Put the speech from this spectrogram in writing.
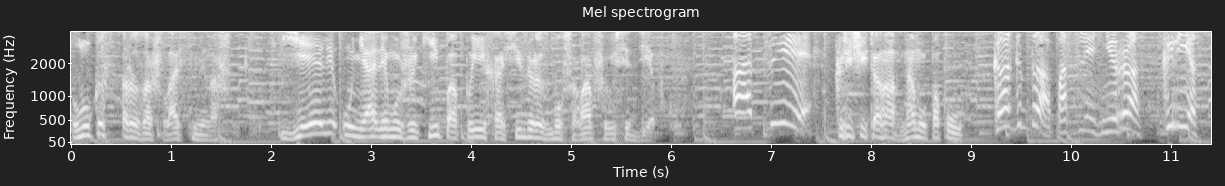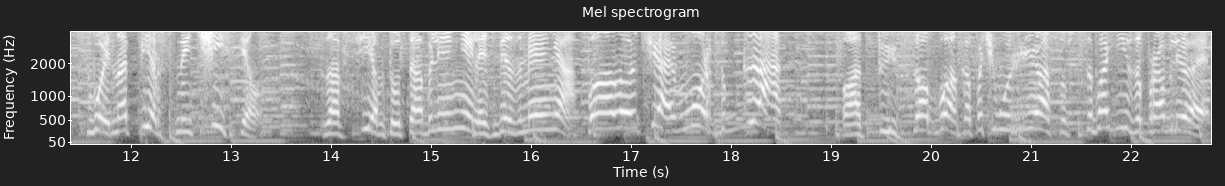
Лукас разошлась не на шутку. Еле уняли мужики, попы и хасиды разбушевавшуюся девку. А ты? Кричит она одному попу. Когда последний раз крест свой наперстный чистил? Совсем тут обленились без меня Получай в морду, гад! А ты, собака, почему рясу в сапоги заправляешь?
